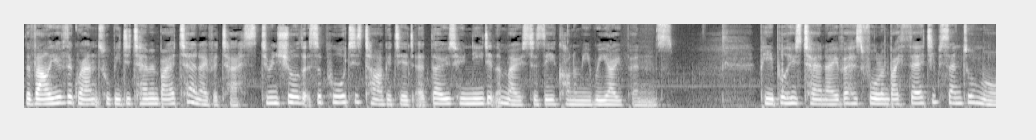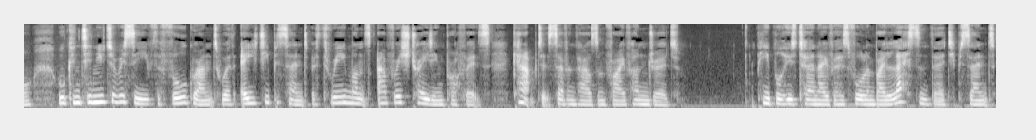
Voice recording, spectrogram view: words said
The value of the grant will be determined by a turnover test to ensure that support is targeted at those who need it the most as the economy reopens. People whose turnover has fallen by 30% or more will continue to receive the full grant worth 80% of 3 months average trading profits capped at 7500. People whose turnover has fallen by less than 30%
